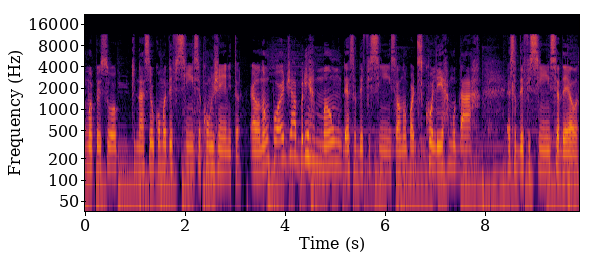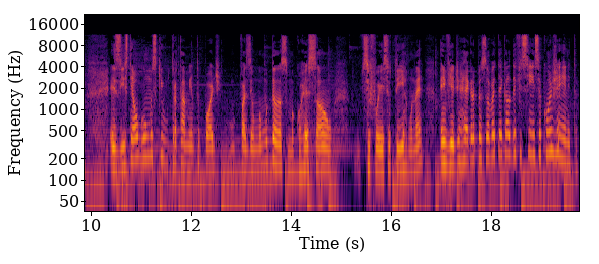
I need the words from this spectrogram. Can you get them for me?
uma pessoa que nasceu com uma deficiência congênita. Ela não pode abrir mão dessa deficiência, ela não pode escolher mudar essa deficiência dela. Existem algumas que o tratamento pode fazer uma mudança, uma correção, se for esse o termo, né? Em via de regra, a pessoa vai ter aquela deficiência congênita.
